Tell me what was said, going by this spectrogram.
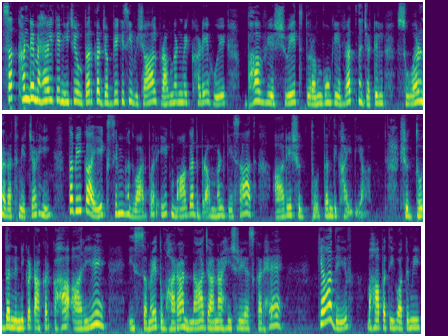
सतखंडे महल के नीचे उतरकर जब वे किसी विशाल प्रांगण में खड़े हुए भव्य श्वेत तुरंगों के रत्न जटिल सुवर्ण रथ में चढ़ी, तब एकाएक सिंह द्वार पर एक मागध ब्राह्मण के साथ आर्य शुद्धोदन दिखाई दिया। शुद्धोदन ने निकट आकर कहा, आर्य, इस समय तुम्हारा ना जाना ही श्रेयस्कर है। क्या देव, महापति गौतमी,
